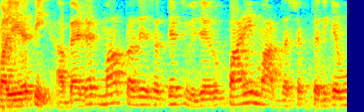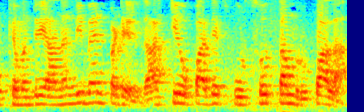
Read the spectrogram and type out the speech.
મળી હતી. આ બેઠકમાં પ્રદેશ અધ્યક્ષ વિજય રૂપાણી માર્ગદર્શક તરીકે મુખ્યમંત્રી આનંદીબેન પટેલ, રાષ્ટ્રીય ઉપાધ્યક્ષ પુરુષોત્તમ રૂપાલા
